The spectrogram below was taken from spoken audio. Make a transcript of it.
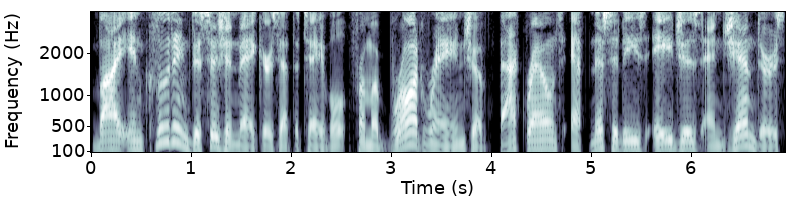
By including decision makers at the table from a broad range of backgrounds, ethnicities, ages, and genders,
